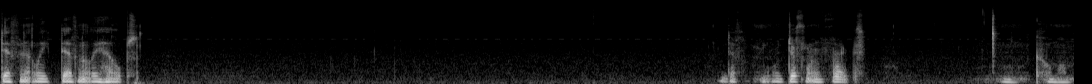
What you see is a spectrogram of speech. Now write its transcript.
Definitely, definitely helps. Definitely, definitely helps. Oh, come on.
